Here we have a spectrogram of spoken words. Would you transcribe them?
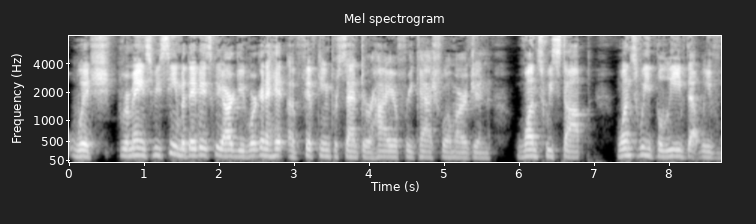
which remains to be seen, but they basically argued we're going to hit a 15% or higher free cash flow margin once we stop, once we believe that we've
